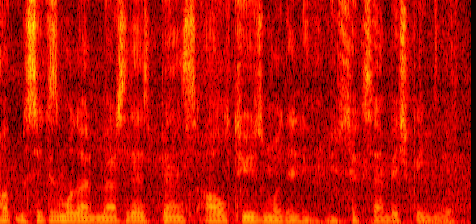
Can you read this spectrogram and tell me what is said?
68 model Mercedes-Benz 600 modeli 185 bin euro.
